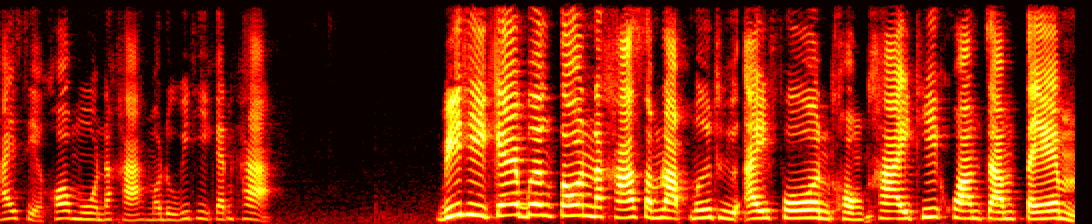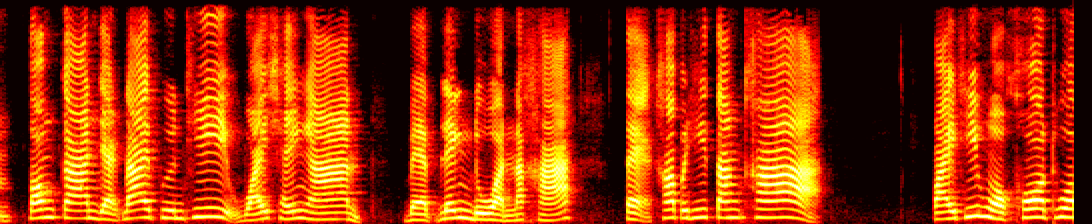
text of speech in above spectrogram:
ให้เสียข้อมูลนะคะ มาดูวิธีกันค่ะ วิธีแก้เบื้องต้นนะคะสำหรับมือถือ iPhone ของใครที่ความจำเต็ม ต้องการอยากได้พื้นที่ไว้ใช้งานแบบเร่งด่วนนะคะ แตะเข้าไปที่ตั้งค่า ไปที่หัวข้อทั่ว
